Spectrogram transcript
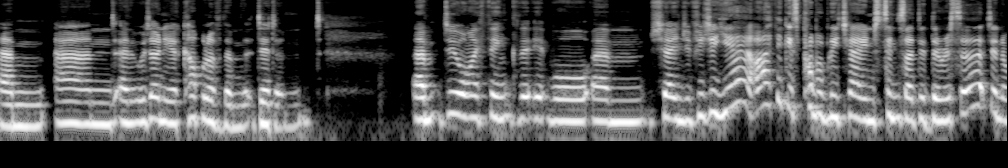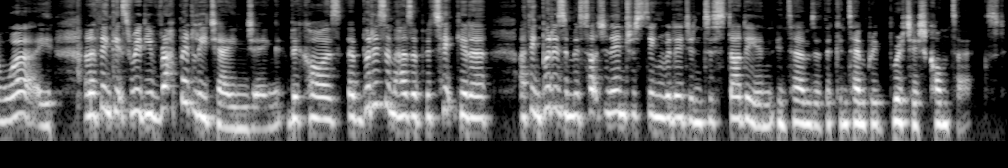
Um, and, and it was only a couple of them that didn't. Um, do I think that it will um, change in future? Yeah, I think it's probably changed since I did the research in a way, and I think it's really rapidly changing because uh, Buddhism has a particular. I think Buddhism is such an interesting religion to study in, in terms of the contemporary British context,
